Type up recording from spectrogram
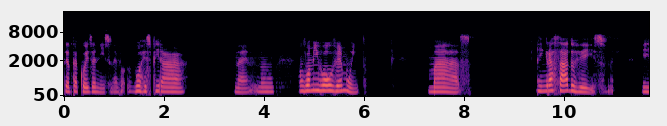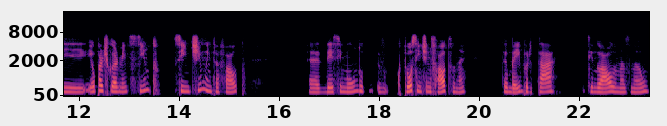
tanta coisa nisso, né? Vou respirar, né? Não, não vou me envolver muito. Mas é engraçado ver isso, né? E eu particularmente sinto, senti muita falta é, desse mundo, tô sentindo falta, né? Também por estar tá tendo aula, mas não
